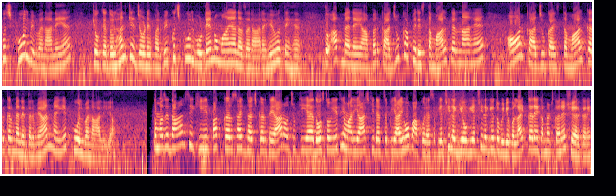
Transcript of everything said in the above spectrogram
कुछ फूल भी बनाने हैं। क्योंकि दुल्हन के जोड़े पर भी कुछ फूल बूटे नुमाया नज़र आ रहे होते हैं। तो अब मैंने यहाँ पर काजू का फिर इस्तेमाल करना है और काजू का इस्तेमाल कर कर मैंने दरमियान में ये फूल बना लिया। तो मज़ेदार सी खीर पक कर सच धज कर तैयार हो चुकी है। दोस्तों, ये थी हमारी आज की रेसिपी आई होप आपको रेसिपी अच्छी लगी होगी। अच्छी लगी हो तो वीडियो को लाइक करें कमेंट्स करें शेयर करें।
